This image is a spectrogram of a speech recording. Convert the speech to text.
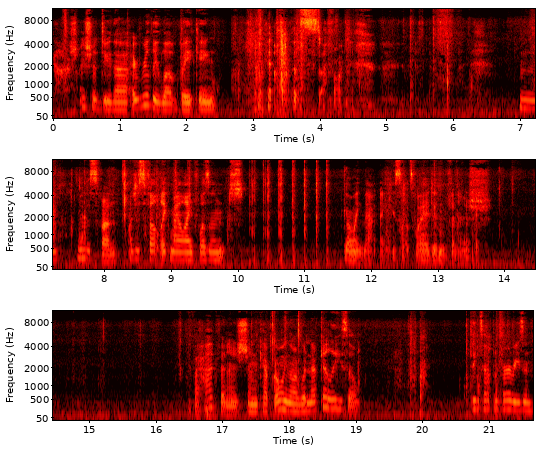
gosh, I should do that. I really love baking. Look at all this stuff on it. Mm, it was fun. I just felt like my life wasn't going that way, so that's why I didn't finish. If I had finished and kept going though, I wouldn't have Kelly, so things happen for a reason.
